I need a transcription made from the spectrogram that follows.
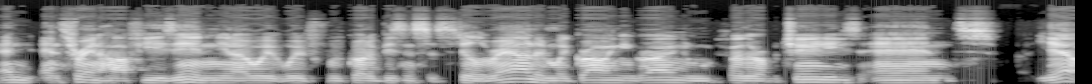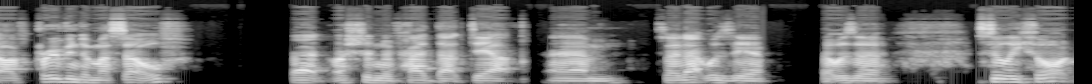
and and three and a half years in, you know, we, we've we've got a business that's still around, and we're growing and growing, and further opportunities. And yeah, I've proven to myself that I shouldn't have had that doubt. Um, so that was yeah, that was a silly thought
